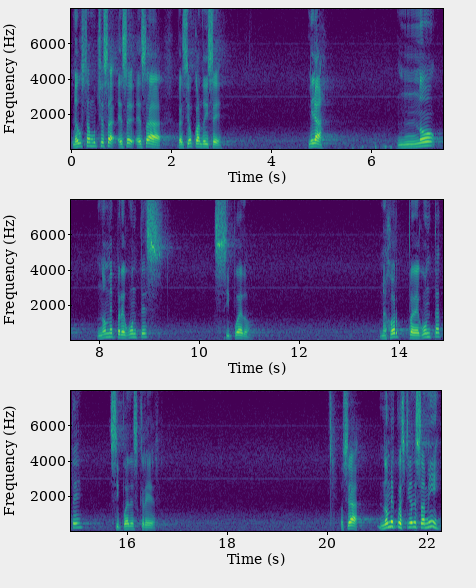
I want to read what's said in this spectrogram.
me gusta mucho esa, esa, versión cuando dice, mira, no, no me preguntes si puedo. Mejor pregúntate si puedes creer. O sea, no me cuestiones a mí.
